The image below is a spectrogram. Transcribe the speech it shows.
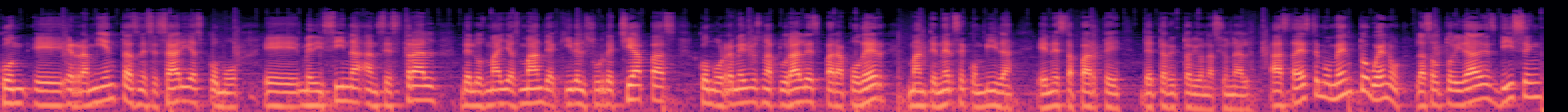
con eh, herramientas necesarias como eh, medicina ancestral de los mayas man de aquí del sur de Chiapas, como remedios naturales para poder mantenerse con vida en esta parte del territorio nacional. Hasta este momento, bueno, las autoridades dicen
